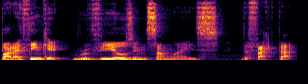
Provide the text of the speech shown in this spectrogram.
But i think it reveals in some ways the fact that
